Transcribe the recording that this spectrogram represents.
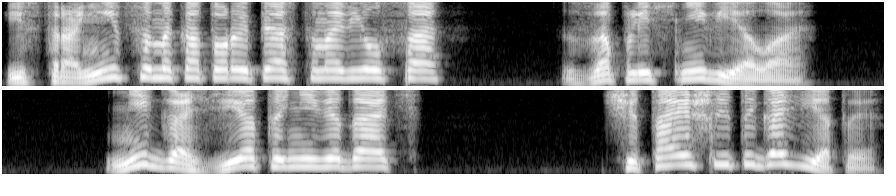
И страница, на которой ты остановился, заплесневела. Ни газеты не видать. Читаешь ли ты газеты?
